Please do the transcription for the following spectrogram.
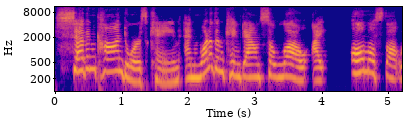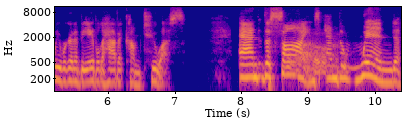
seven condors came, and one of them came down so low, I almost thought we were going to be able to have it come to us. And the signs and the wind.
